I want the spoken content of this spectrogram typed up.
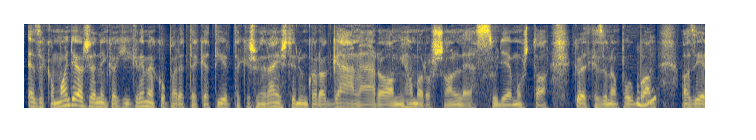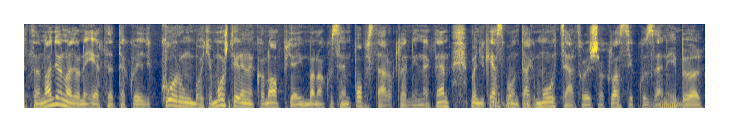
ezek a magyar zsenik, akik remek operetteket írtak, és mi rá is térünk arra a gálára, ami hamarosan lesz, ugye most a következő napokban, uh-huh. azért nagyon-nagyon értettek, hogy egy korunkban, hogyha most élnek a napjaikban, akkor szerintem popstárok lennének, nem? Mondjuk ezt mondták Mozartról és a klasszikus zenéből.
